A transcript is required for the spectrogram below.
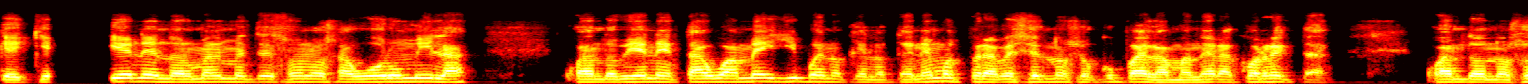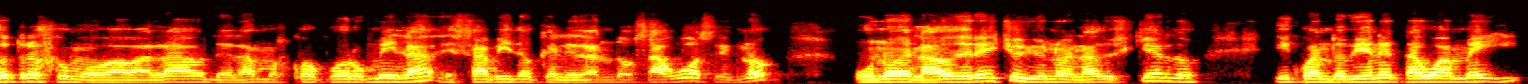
que quien tiene normalmente son los Aworumila, cuando viene Tawa Meiji, bueno, que lo tenemos, pero a veces no se ocupa de la manera correcta. Cuando nosotros como Babalao le damos Cocorumila, es sabido que le dan dos aguoses, ¿no? Uno del lado derecho y uno del lado izquierdo. Y cuando viene Tawa Meiji,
